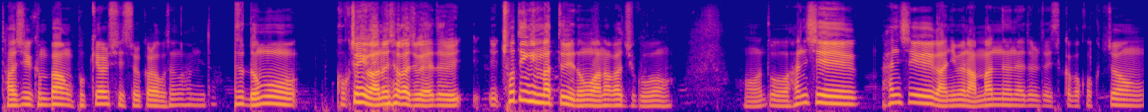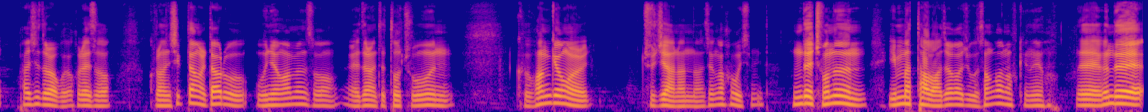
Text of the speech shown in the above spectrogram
다시 금방 복귀할 수 있을 거라고 생각합니다. 그래서 너무 걱정이 많으셔가지고 애들 초딩 입맛들이 너무 많아가지고 어 또 한식 한식 아니면 안 맞는 애들도 있을까봐 걱정하시더라고요. 그래서 그런 식당을 따로 운영하면서 애들한테 더 좋은 그 환경을 주지 않았나 생각하고 있습니다. 근데 저는 입맛 다 맞아가지고 상관없긴 해요. 네, 근데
